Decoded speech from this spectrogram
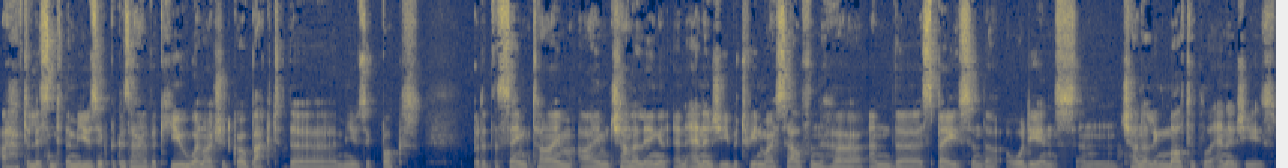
I have to listen to the music because I have a cue when I should go back to the music box but at the same time, I'm channeling an energy between myself and her and the space and the audience and channeling multiple energies.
